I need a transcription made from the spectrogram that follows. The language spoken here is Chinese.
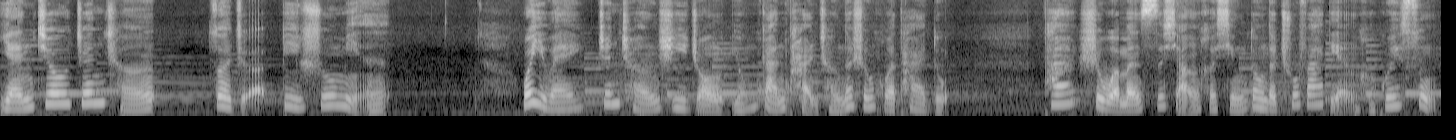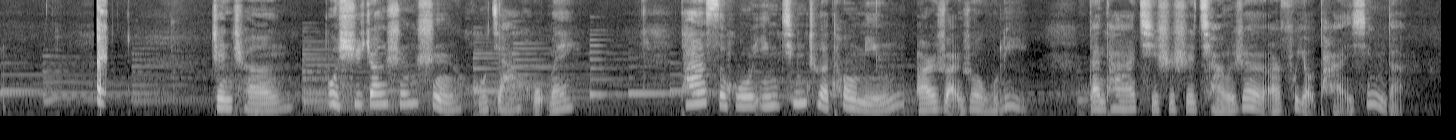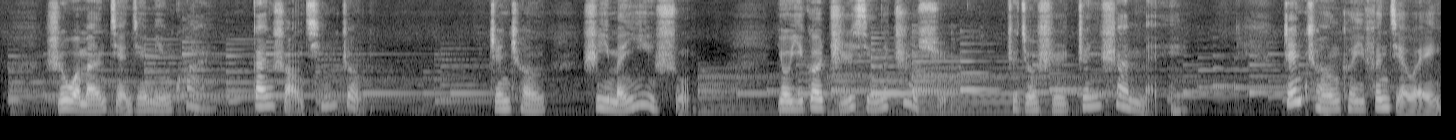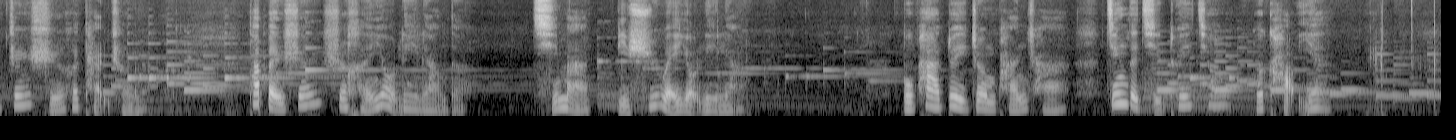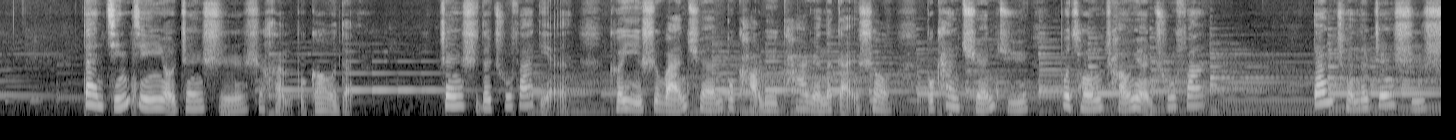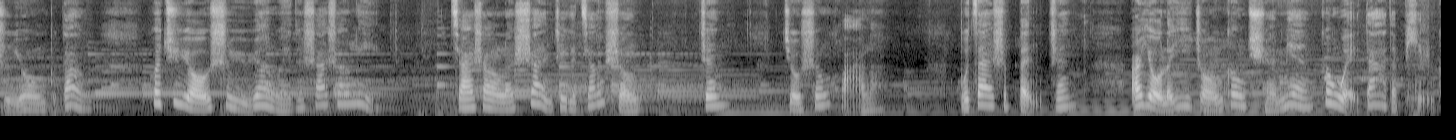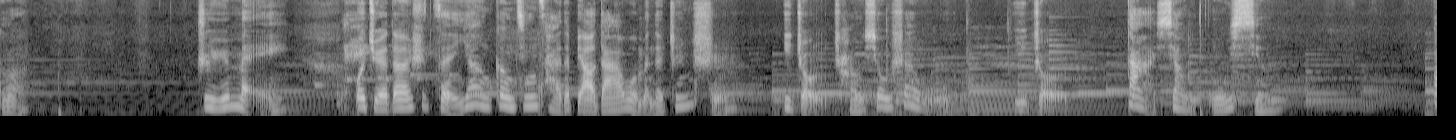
研究真诚，作者毕淑敏。我以为真诚是一种勇敢坦诚的生活态度，它是我们思想和行动的出发点和归宿。真诚不虚张声势、狐假虎威，它似乎因清澈透明而软弱无力，但它其实是强韧而富有弹性的。使我们简洁明快、干爽清正。真诚是一门艺术，有一个执行的秩序，这就是真善美。真诚可以分解为真实和坦诚，它本身是很有力量的，起码比虚伪有力量。不怕对症盘查，经得起推敲和考验。但仅仅有真实是很不够的。真实的出发点可以是完全不考虑他人的感受，不看全局，不从长远出发。单纯的真实使用不当，会具有事与愿违的杀伤力。加上了善这个缰绳，真就升华了，不再是本真，而有了一种更全面、更伟大的品格。至于美，我觉得是怎样更精彩的表达我们的真实，一种长袖善舞，一种大象无形。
